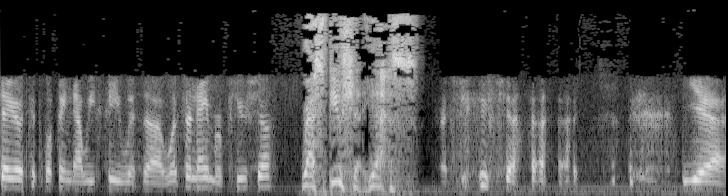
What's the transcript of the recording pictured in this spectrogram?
stereotypical thing that we see with uh, what's her name, Raputia. Rasputia, yes. Raputia. yeah.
